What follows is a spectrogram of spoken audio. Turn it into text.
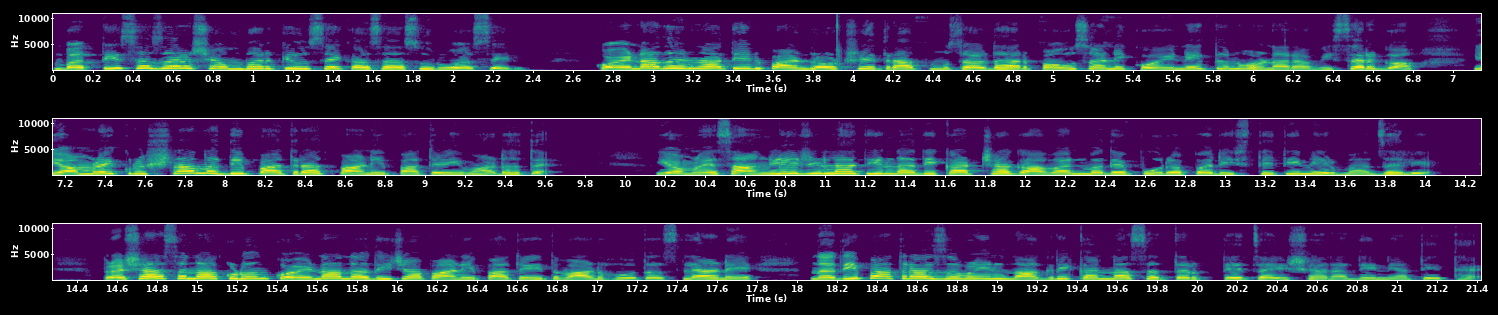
बत्तीस हजार शंभर क्युसेक असा सुरू असेल. कोयना धरणातील पाणलोट क्षेत्रात मुसळधार पाऊस आणि कोयनेतून होणारा विसर्ग यामुळे कृष्णा नदी पात्रात पाणी पातळी वाढत आहे. यामुळे सांगली जिल्ह्यातील नदीकाठच्या गावांमध्ये पूर परिस्थिती निर्माण झाली आहे. प्रशासनाकडून कोयना नदीच्या पाणी पातळीत वाढ होत असल्याने नदीपात्राजवळील नागरिकांना सतर्कतेचा इशारा देण्यात येत आहे.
